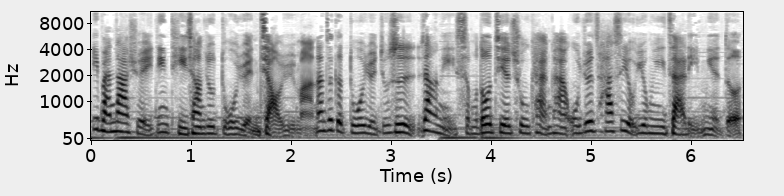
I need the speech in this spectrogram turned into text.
一般大学一定提倡就多元教育嘛。那这个多元就是让你什么都接触看看，我觉得他是有用意在里面的。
